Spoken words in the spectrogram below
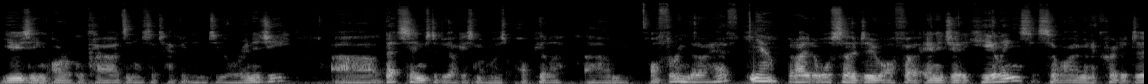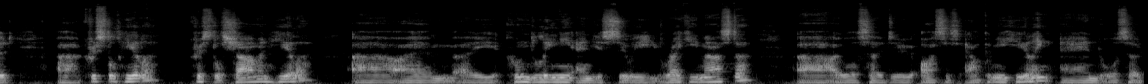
using oracle cards and also tapping into your energy. Uh, that seems to be, I guess, my most popular um, offering that I have. Yeah. But I also do offer energetic healings. So I'm an accredited uh, crystal healer, crystal shaman healer. Uh, I am a Kundalini and Usui Reiki master. Uh, I also do Isis alchemy healing and also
